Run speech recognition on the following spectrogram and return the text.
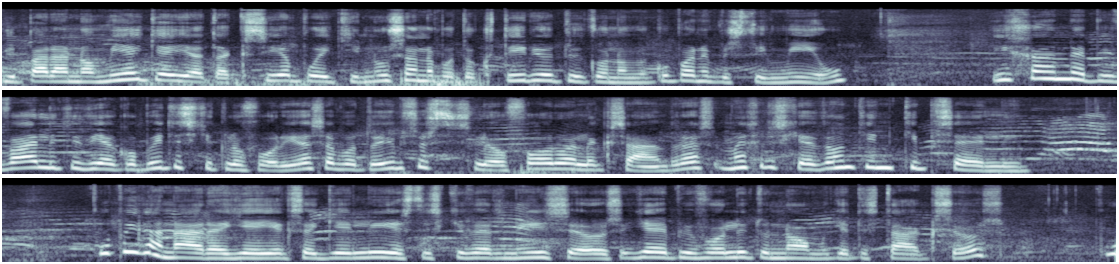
Η παρανομία και η αταξία που εκκινούσαν από το κτίριο του Οικονομικού Πανεπιστημίου είχαν επιβάλει τη διακοπή της κυκλοφορίας από το ύψος της Λεωφόρου Αλεξάνδρας μέχρι σχεδόν την Κυψέλη. Πού πήγαν άραγε οι εξαγγελίες της κυβερνήσεως για επιβολή του νόμου και της τάξεως, Πού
